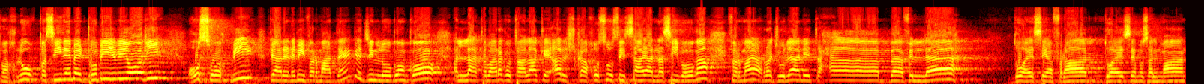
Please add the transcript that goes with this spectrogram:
مخلوق پسینے میں ڈوبی ہوئی ہوگی۔ اس وقت بھی پیارے نبی فرماتے ہیں کہ جن لوگوں کو اللہ تبارک و تعالیٰ کے عرش کا خصوصی سایہ نصیب ہوگا، فرمایا، رجلان تحاب فی اللہ دو ایسے افراد، دو ایسے مسلمان،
